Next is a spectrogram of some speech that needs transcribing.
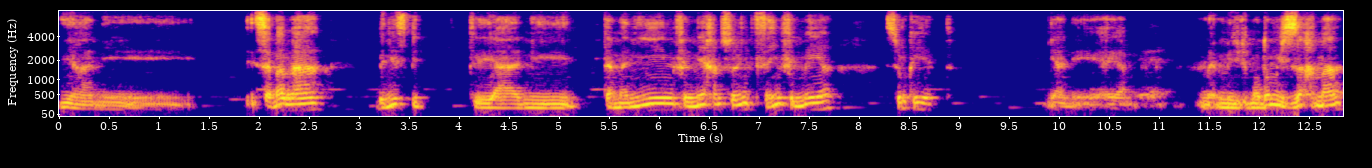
يعني سببها بنسبة يعني 80% 85 90% سلوكيات. يعني, يعني الموضوع مش زحمة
